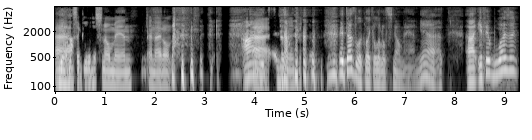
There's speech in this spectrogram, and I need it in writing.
Uh, Yeah. It looks like a little snowman, and I don't. I, Uh, it it does look like a little snowman. Yeah. Uh, if it wasn't,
